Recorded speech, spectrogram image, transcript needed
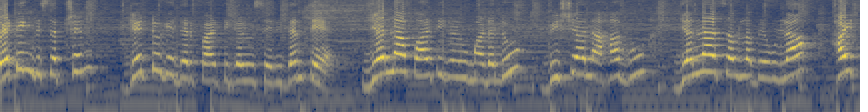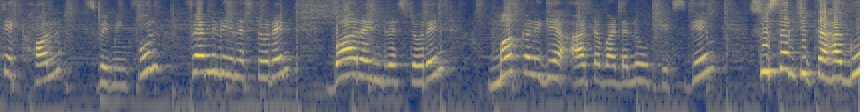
wedding reception get together ಪಾರ್ಟಿಗಳು ಸೇರಿದಂತೆ ಎಲ್ಲ ಪಾರ್ಟಿಗಳು ಮಾಡಲು ವಿಶಾಲ ಹಾಗೂ ಎಲ್ಲ ಸೌಲಭ್ಯವುಳ್ಳ hi tech hall, swimming pool, family restaurant, bar and restaurant, ಮಕ್ಕಳಿಗೆ ಆಟವಾಡಲು ಕಿಡ್ಸ್ ಗೇಮ್, ಸುಸಜ್ಜಿತ ಹಾಗೂ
